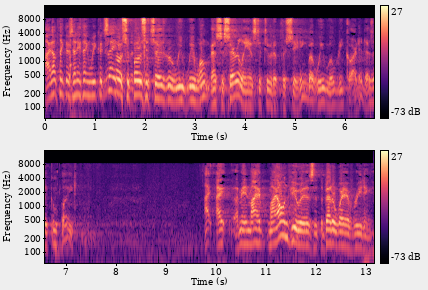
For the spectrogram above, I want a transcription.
I don't think there's anything we could say. No, suppose it says well, we, we won't necessarily institute a proceeding, but we will regard it as a complaint. I, I, I, mean, my, my own view is that the better way of reading,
